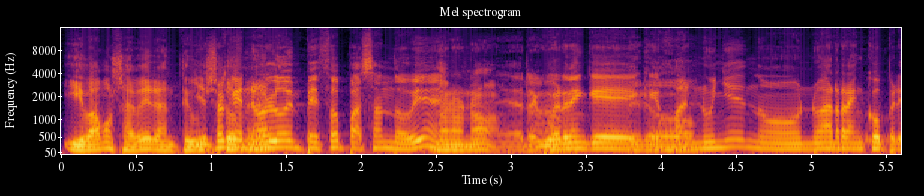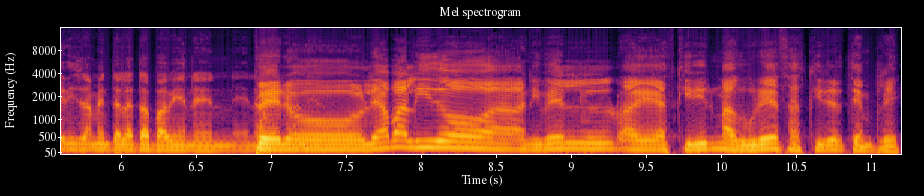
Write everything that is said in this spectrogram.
Y vamos a ver ante un Y eso que no lo empezó pasando bien. No, no, no, Eh, no, recuerden que, pero- que Juan Núñez no, no arrancó precisamente la etapa bien en, en Alemania. pero le ha valido a nivel eh, adquirir madurez, adquirir temple.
